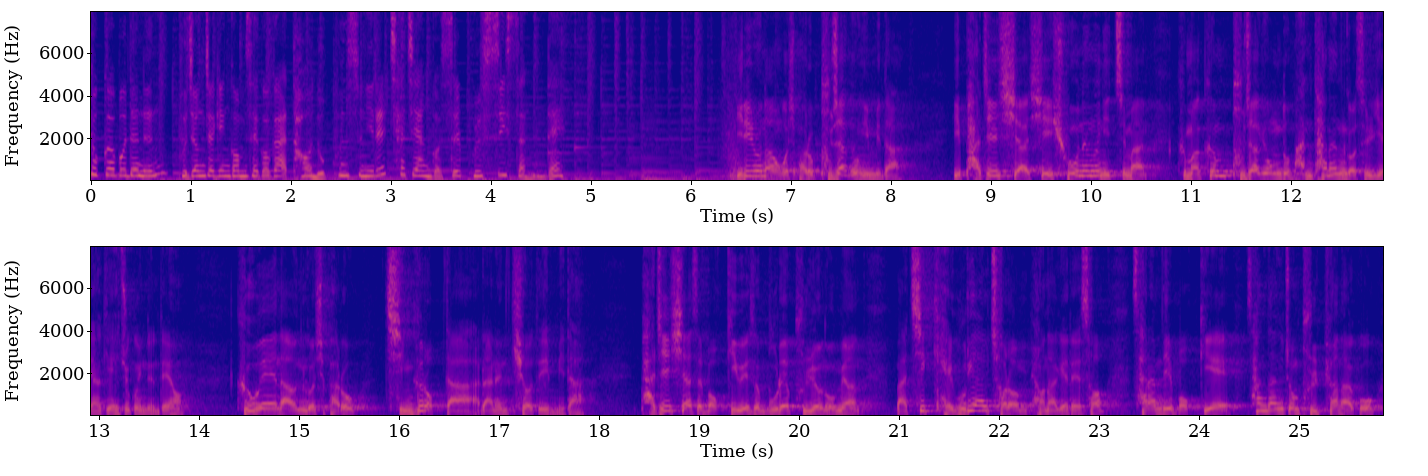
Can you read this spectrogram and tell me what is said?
효과보다는 부정적인 검색어가 더 높은 순위를 차지한 것을 볼 수 있었는데 1위로 나온 것이 바로 부작용입니다. 이 바질 씨앗이 효능은 있지만 그만큼 부작용도 많다는 것을 이야기해 주고 있는데요. 그 외에 나온 것이 바로 징그럽다라는 키워드입니다. 바질 씨앗을 먹기 위해서 물에 불려놓으면 마치 개구리알처럼 변하게 돼서 사람들이 먹기에 상당히 좀 불편하고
